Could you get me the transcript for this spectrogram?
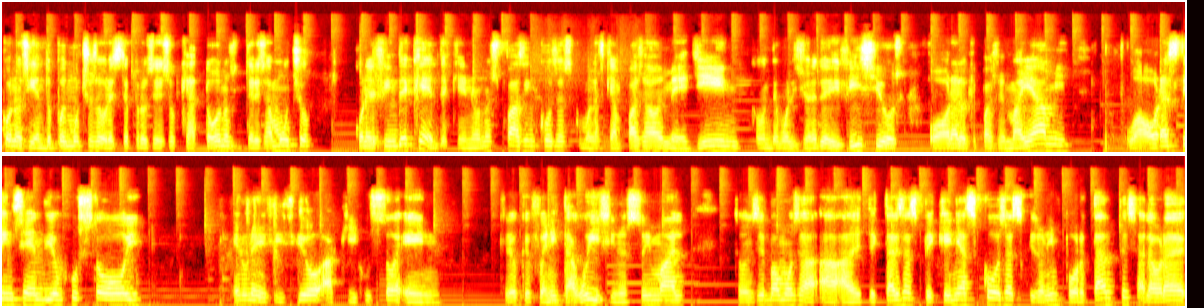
conociendo pues mucho sobre este proceso que a todos nos interesa mucho con el fin de que de que no nos pasen cosas como las que han pasado en Medellín con demoliciones de edificios o ahora lo que pasó en Miami o ahora este incendio justo hoy en un edificio aquí justo en creo que fue en Itagüí si no estoy mal entonces vamos a, detectar esas pequeñas cosas que son importantes a la hora de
